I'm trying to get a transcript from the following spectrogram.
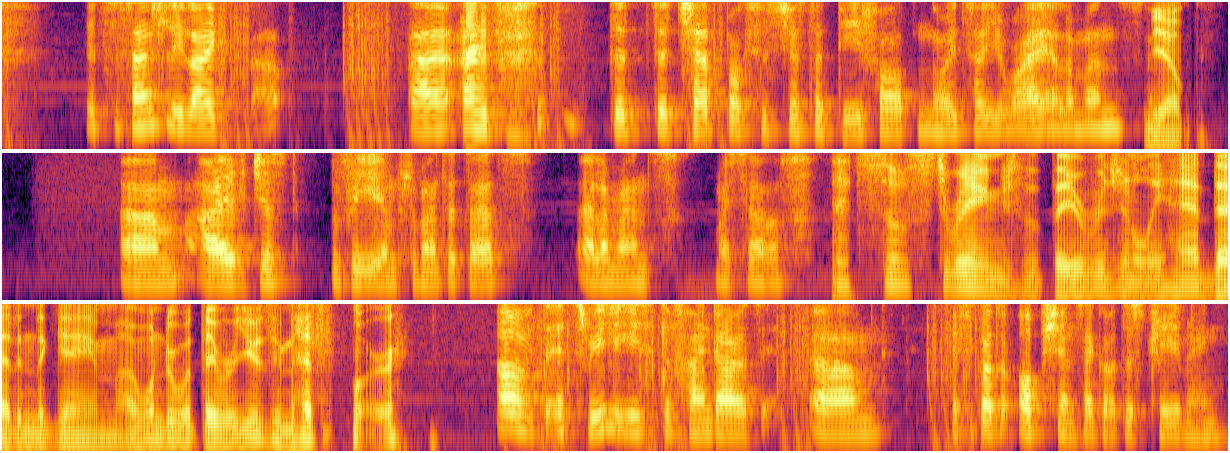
it's essentially like uh, I've the the chat box is just a default Noita UI element. Yep. Um, I've just re-implemented that element myself. That's so strange that they originally had that in the game. I wonder what they were using that for. Oh, it's really easy to find out. Um, if you go to options and go to streaming,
